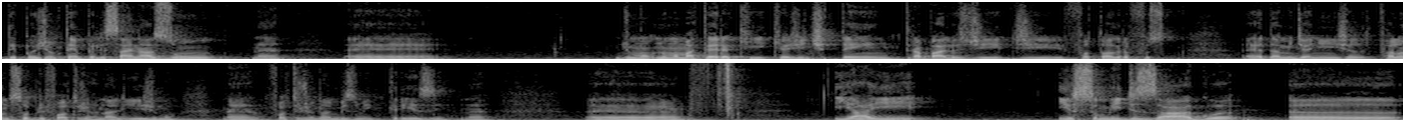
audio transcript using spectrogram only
depois de um tempo ele sai na Zoom, né, é, uma, numa matéria que, que a gente tem trabalhos de, de fotógrafos é, da mídia ninja falando sobre fotojornalismo, né, fotojornalismo em crise, né, é, e aí isso me deságua uh,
